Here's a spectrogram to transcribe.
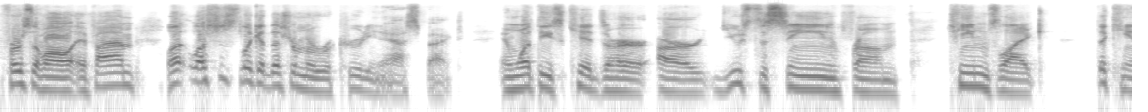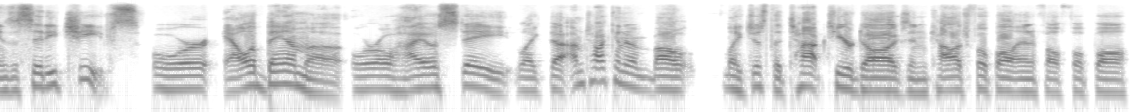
First of all, if I'm let, let's just look at this from a recruiting aspect and what these kids are are used to seeing from teams like the Kansas City Chiefs or Alabama or Ohio State, like that. I'm talking about like just the top tier dogs in college football, NFL football,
